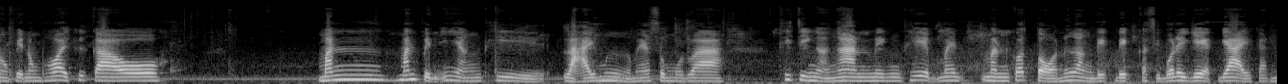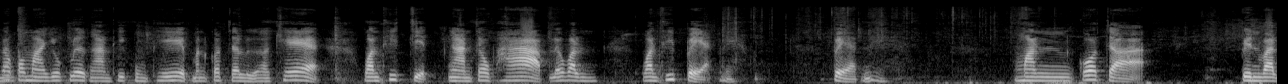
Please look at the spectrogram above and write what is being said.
น้องเป็นน้องพลอยคือเกา มันมันเป็นอีหยังที่หลายมือแม้สมมุติว่าที่จริงอะงานในกรุงเทพไม่มันก็ต่อเนื่องเด็กๆกสิบ่ได้แยกย้ายกันแล้วก็มายกเลิกงานที่กรุงเทพมันก็จะเหลือแค่ วันที่เจ็ดงานเจ้าภาพ แล้ววันวันที่แปดเนี่ยแปดเนี่ยมันก็จะเป็นวัน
